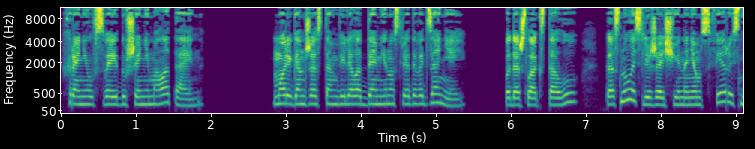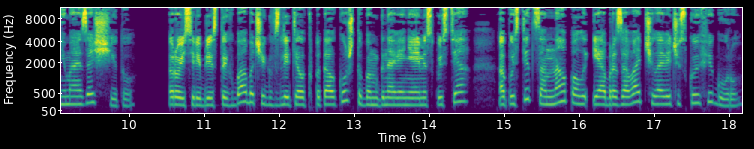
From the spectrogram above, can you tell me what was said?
хранил в своей душе немало тайн. Мориган жестом велела Дэмьену следовать за ней. Подошла к столу, коснулась лежащей на нем сферы, снимая защиту. Рой серебристых бабочек взлетел к потолку, чтобы мгновениями спустя опуститься на пол и образовать человеческую фигуру.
